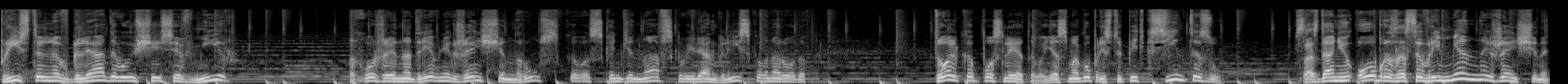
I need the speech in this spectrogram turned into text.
пристально вглядывающаяся в мир, похожая на древних женщин русского, скандинавского или английского народов. Только после этого я смогу приступить к синтезу, созданию образа современной женщины,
